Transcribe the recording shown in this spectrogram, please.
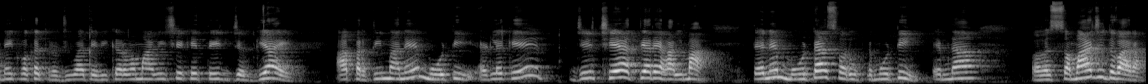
અનેક વખત રજૂઆત એવી કરવામાં આવી છે કે તે જગ્યાએ આ પ્રતિમાને મોટી, એટલે કે જે છે અત્યારે હાલમાં, તેને મોટા સ્વરૂપે, મોટી એમના સમાજ દ્વારા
